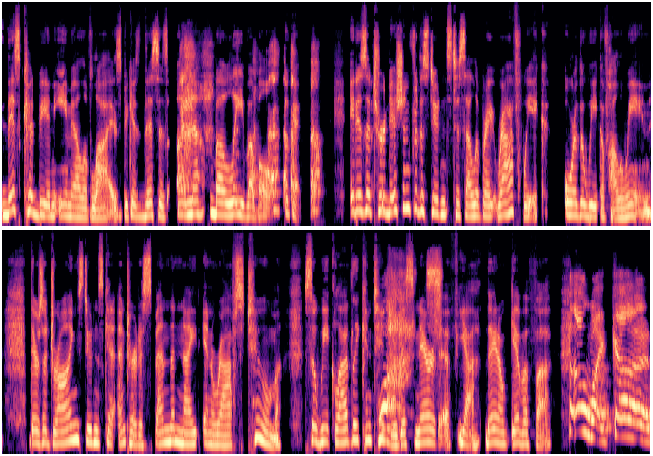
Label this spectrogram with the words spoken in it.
this could be an email of lies because this is unbelievable. Okay. It is a tradition for the students to celebrate RAF week or the week of Halloween. There's a drawing students can enter to spend the night in Raf's tomb. So we gladly continue What? this narrative. Yeah, they don't give a fuck. Oh my God.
